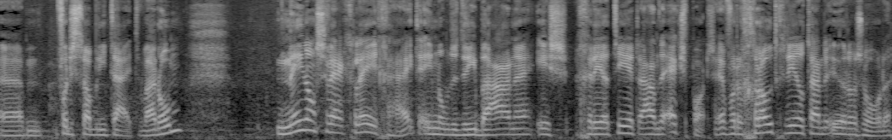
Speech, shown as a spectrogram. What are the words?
um, voor de stabiliteit. Waarom? Nederlandse werkgelegenheid, één op de drie banen, is gerelateerd aan de export. En voor een groot gedeelte aan de eurozone.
